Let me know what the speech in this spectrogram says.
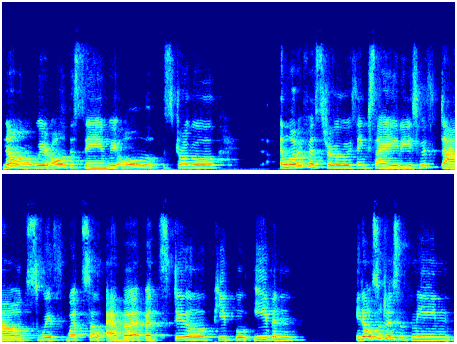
No, we're all the same. We all struggle a lot of us struggle with anxieties, with doubts, with whatsoever, but still, people even, it also doesn't mean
